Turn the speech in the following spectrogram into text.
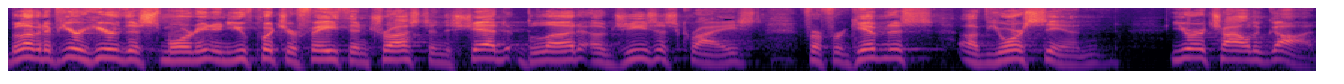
Beloved, if you're here this morning and you've put your faith and trust in the shed blood of Jesus Christ for forgiveness of your sin, you're a child of God.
